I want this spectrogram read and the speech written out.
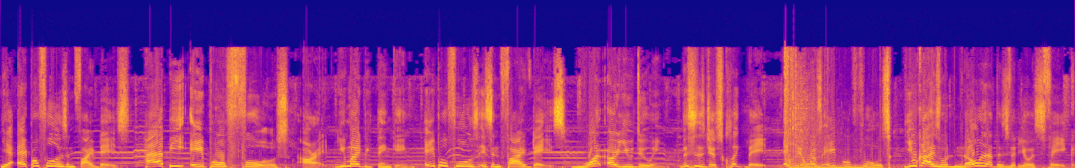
Yeah, April Fool is in five days. Happy April Fools. Alright, you might be thinking, April Fools is in five days. What are you doing? This is just clickbait. If it was April Fools, you guys would know that this video is fake.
